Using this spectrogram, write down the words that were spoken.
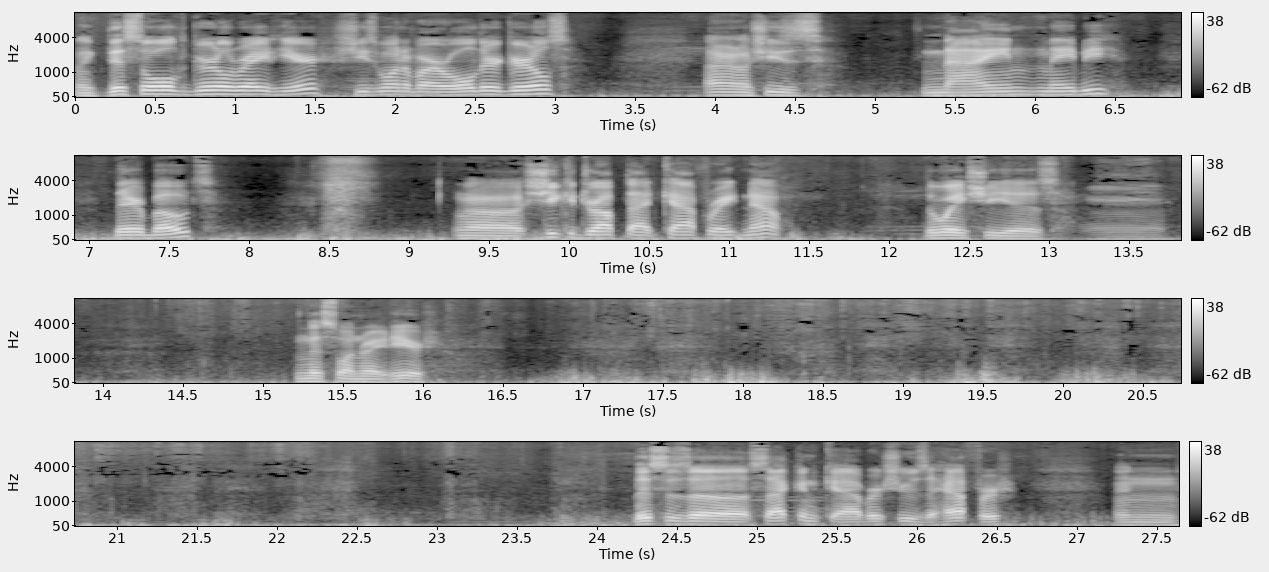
Like this old girl right here, she's one of our older girls. I don't know, she's nine maybe, thereabouts. Uh, she could drop that calf right now, the way she is. And this one right here. This is a second calver. She was a heifer. And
